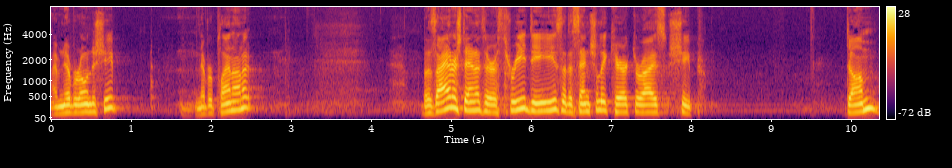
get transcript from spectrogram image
I've never owned a sheep, never plan on it. But as I understand it, there are three D's that essentially characterize sheep dumb,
